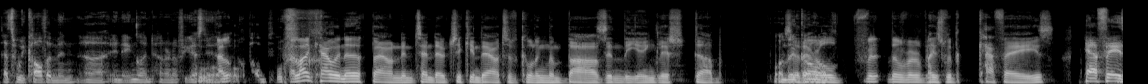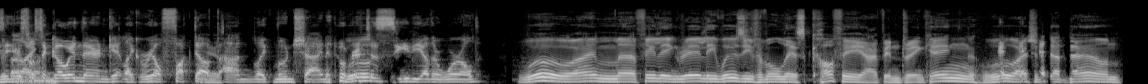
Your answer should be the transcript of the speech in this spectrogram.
That's what we call them in uh, in England. I don't know if you guys do that. Well, Pub. I like how in Earthbound, Nintendo chickened out of calling them bars in the English dub. What so they they're call all they're replaced with cafes. Cafes, and you're supposed to go in there and get like real fucked up Yes. on like moonshine in order Well- to see the other world. Whoa, I'm uh, feeling really woozy from all this coffee I've been drinking. Whoa, I should cut down.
